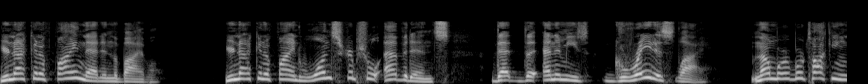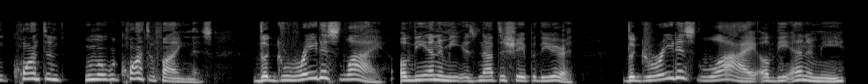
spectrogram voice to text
You're not going to find that in the Bible. You're not going to find one scriptural evidence that the enemy's greatest lie now we're, we're talking quantum, we're quantifying this. The greatest lie of the enemy is not the shape of the earth. The greatest lie of the enemy,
